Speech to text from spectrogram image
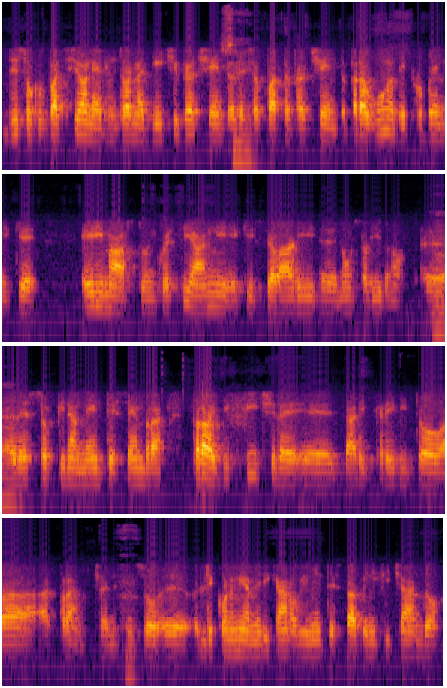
disoccupazione era intorno al 10%, Sì. adesso al 4%, però uno dei problemi che è rimasto in questi anni è che i salari eh, non salivano. Eh. Adesso finalmente sembra, però è difficile eh, dare il credito a, a Trump, cioè nel senso eh, l'economia americana ovviamente sta beneficiando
